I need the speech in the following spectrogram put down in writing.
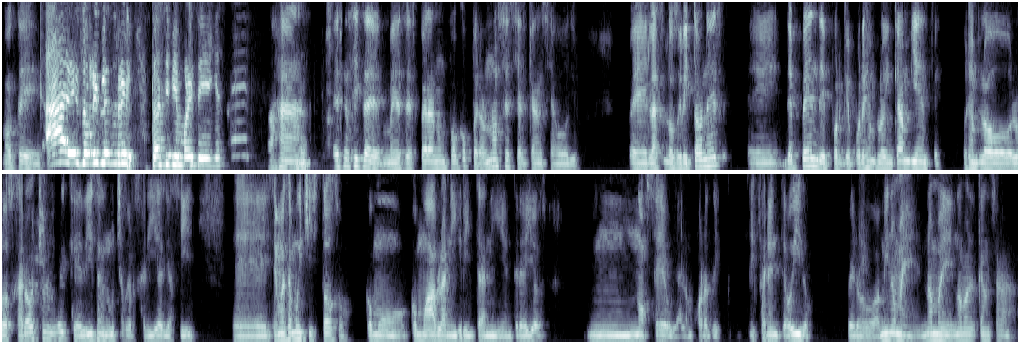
no te, Ah, es horrible, es horrible. Todo así bien bonito y ellos, eh, ajá, ¿No? es así te, me desesperan un poco, pero no sé si alcance a odio. Eh, las- los gritones, eh, depende, porque por ejemplo, en qué ambiente, por ejemplo, los jarochos, güey, que dicen muchas groserías y así, eh, se me hace muy chistoso cómo, cómo hablan y gritan y entre ellos, mm, no sé, güey, a lo mejor de diferente oído, pero a mí no me, no me, no me alcanza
